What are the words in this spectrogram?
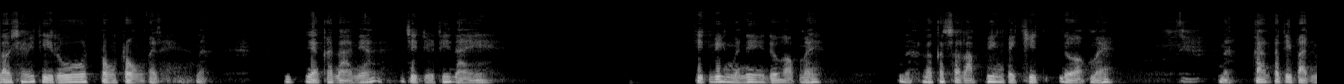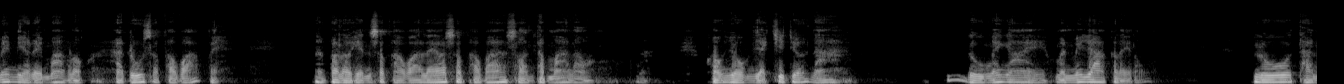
เราใช้วิธีรู้ตรงๆไปเลยนะ อย่างขณะเนี้ย จิตอยู่ที่ไหน จิตวิ่งมานี่ดูออกไหมนะแล้วก็สลับวิ่งไปคิดดูออกไหมนะการปฏิบัติไม่มีอะไรมากหรอกหัดรู้สภาวะไปนะพอเราเห็นสภาวะแล้วสภาวะสอนธรรมะเรานะของโยมอย่าคิดเยอะนะ ดูง่าย ๆ มันไม่ยากอะไรหรอกรู้ทัน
